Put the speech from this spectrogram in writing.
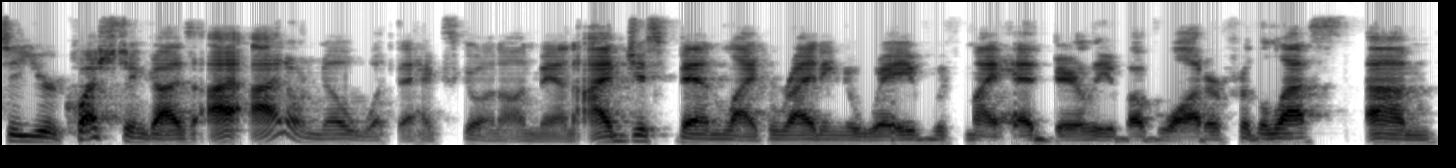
to your question, guys, I, I don't know what the heck's going on, man. I've just been like riding a wave with my head barely above water for the last um,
